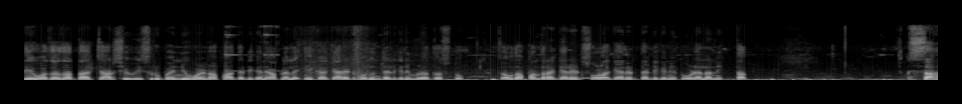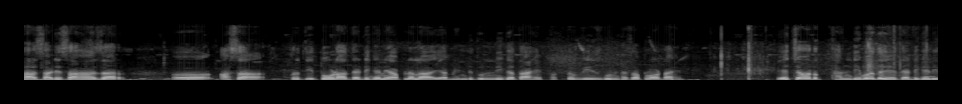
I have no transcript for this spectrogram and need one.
ते वजा जाता चारशे वीस रुपये निव्वळ नफा त्या ठिकाणी आपल्याला एका कॅरेटमधून त्या ठिकाणी मिळत असतो. चौदा पंधरा कॅरेट सोळा कॅरेट त्या ठिकाणी तोड्याला निघतात. सहा साडेसहा हजार असा प्रति तोडा त्या ठिकाणी आपल्याला या भेंडीतून निघत आहे. फक्त वीस गुंठ्याचा प्लॉट आहे. याच्यावर थंडीमध्ये त्या ठिकाणी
